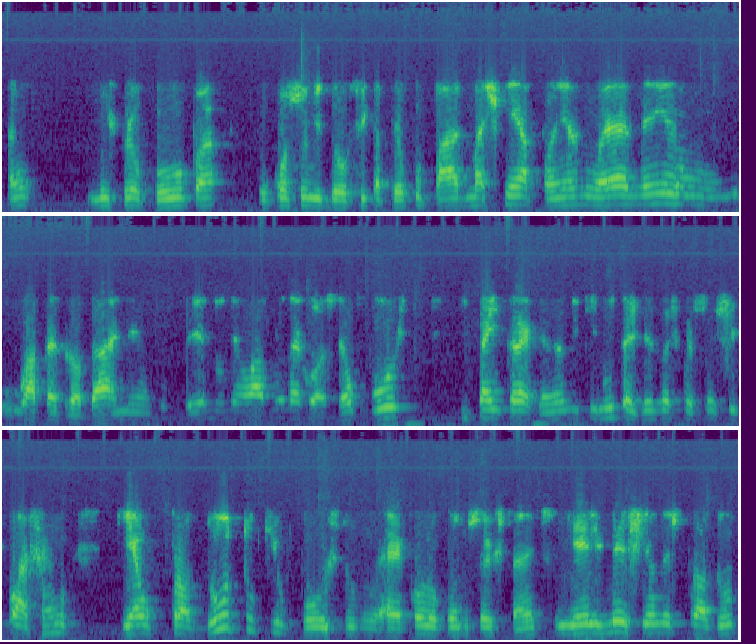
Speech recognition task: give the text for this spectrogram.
Então, nos preocupa, o consumidor fica preocupado, mas quem apanha não é nem o, a Petrobras, nem o governo, nem o agronegócio, é o posto que está entregando e que muitas vezes as pessoas ficam achando que é o produto que o posto é, colocou no seu estante, e ele mexeu nesse produto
